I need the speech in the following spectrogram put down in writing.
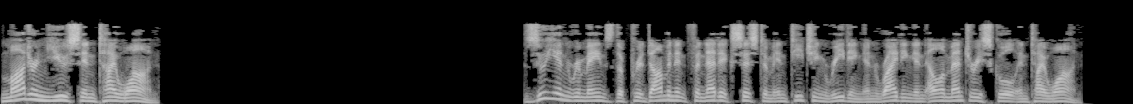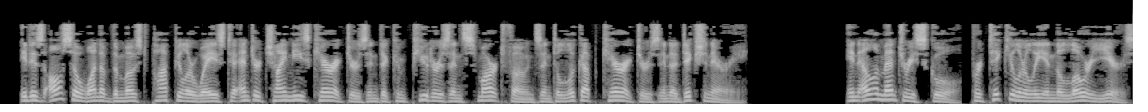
Modern use in Taiwan Zhuyin remains the predominant phonetic system in teaching reading and writing in elementary school in Taiwan. It is also one of the most popular ways to enter Chinese characters into computers and smartphones and to look up characters in a dictionary. In elementary school, particularly in the lower years,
